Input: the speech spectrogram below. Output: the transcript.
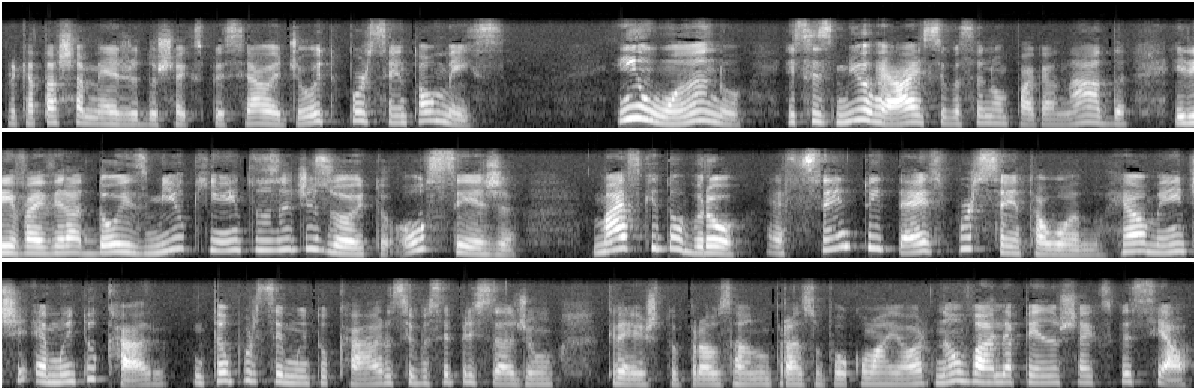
porque a taxa média do cheque especial é de 8% ao mês. Em um ano, esses mil reais, se você não pagar nada, ele vai virar 2.518, ou seja, mais que dobrou, é 110% ao ano. Realmente é muito caro. Então, por ser muito caro, se você precisar de um crédito para usar num prazo um pouco maior, não vale a pena o cheque especial.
